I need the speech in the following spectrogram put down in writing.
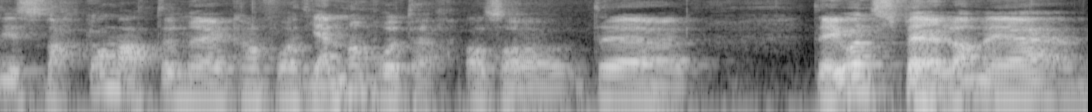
de snakker om at vi kan få et gjennombrudd her. Altså, det, det er jo en spiller med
